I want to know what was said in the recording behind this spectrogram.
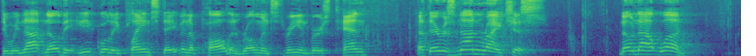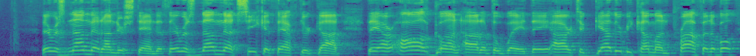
Do we not know the equally plain statement of Paul in Romans 3 and verse 10 that there is none righteous? No, not one. There is none that understandeth. There is none that seeketh after God. They are all gone out of the way. They are together become unprofitable.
